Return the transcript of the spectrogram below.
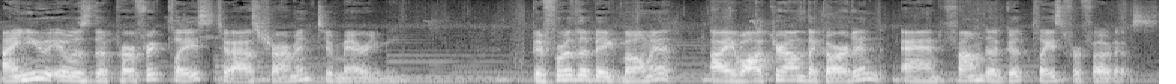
I knew it was the perfect place to ask Sharmin to marry me. Before the big moment, I walked around the garden and found a good place for photos.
